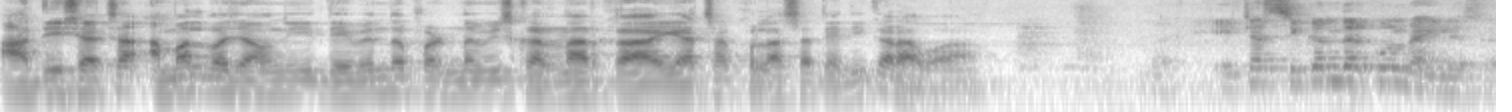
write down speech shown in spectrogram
आदेशाचा अंमलबजावणी देवेंद्र फडणवीस करणार का याचा खुलासा त्यांनी करावा. याच्यात सिकंदर कोण राहिले सर?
